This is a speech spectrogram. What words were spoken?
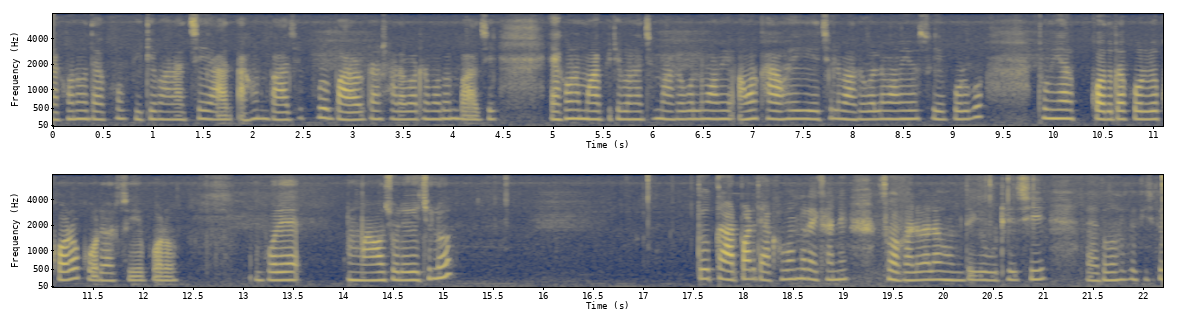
এখনও দেখো পিঠে বানাচ্ছে। আর এখন বাজে পুরো বারোটা, সাড়ে বারোটার মতন বাজে। এখনও মা পিঠে বানাচ্ছে। মাকে বললাম, আমি, আমার খাওয়া হয়ে গিয়েছিল। মাকে বললাম, আমি শুয়ে পড়ব। তুমি আর কতটা করবে করো, করে আর শুয়ে পড়ো। পরে মাও চলে গেছিল। তো তারপর দেখো বন্ধুরা, এখানে সকালবেলা ঘুম থেকে উঠেছি। তোমার সাথে কিছু তো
